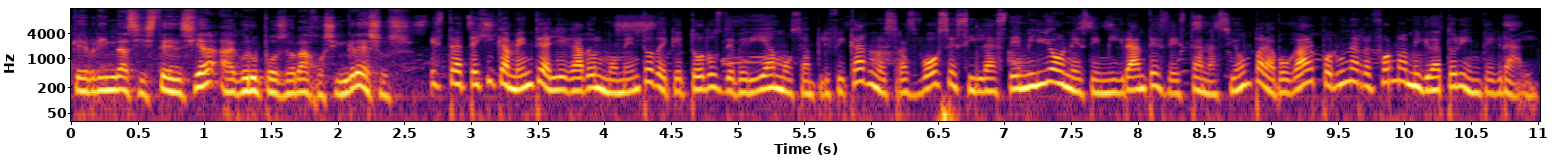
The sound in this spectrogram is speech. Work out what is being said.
que brinda asistencia a grupos de bajos ingresos. Estratégicamente ha llegado el momento de que todos deberíamos amplificar nuestras voces y las de millones de inmigrantes de esta nación para abogar por una reforma migratoria integral.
